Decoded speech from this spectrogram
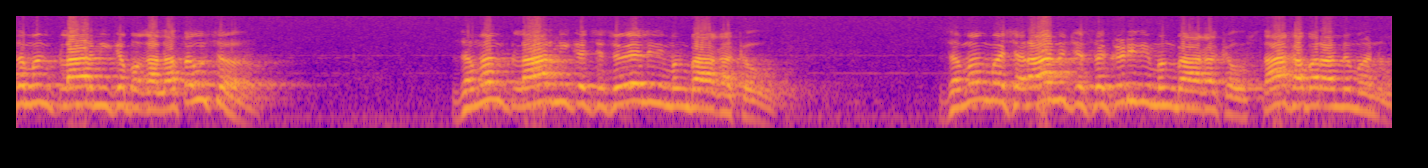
زمنګ پلار نیکه په غلطه اوس زمنګ پلار نیکه چې سویلې موږ باغه کوو زمنګ مشرانو چې سکړی دي موږ باغه کوو ستا خبره نه منو.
